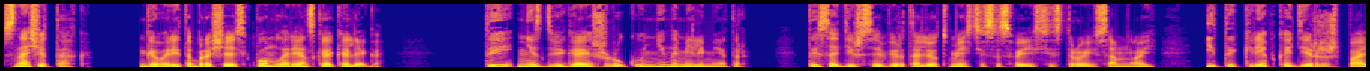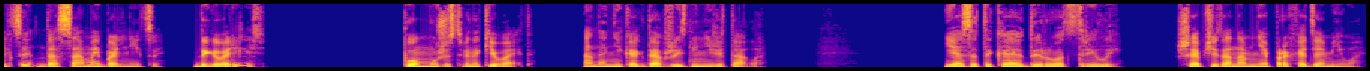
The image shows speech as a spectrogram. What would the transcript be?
«Значит так», — говорит, обращаясь к Пом, ларианская коллега. «Ты не сдвигаешь руку ни на миллиметр. Ты садишься в вертолет вместе со своей сестрой и со мной, и ты крепко держишь пальцы до самой больницы. Договорились?» Пом мужественно кивает. Она никогда в жизни не летала. «Я затыкаю дыру от стрелы», — шепчет она мне, проходя мимо.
